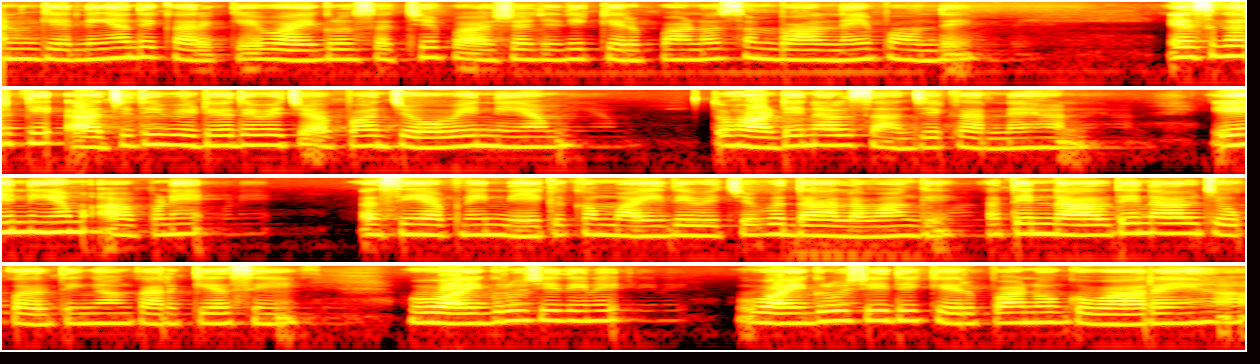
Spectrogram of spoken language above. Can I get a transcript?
ਅਣਗਹਿਲੀਆਂ ਦੇ ਕਰਕੇ ਵਾਹਿਗੁਰੂ ਸੱਚੇ ਪਾਤਸ਼ਾਹ ਜੀ ਦੀ ਕਿਰਪਾ ਨੂੰ ਸੰਭਾਲ ਨਹੀਂ ਪਾਉਂਦੇ। ਇਸ ਕਰਕੇ ਅੱਜ ਦੀ ਵੀਡੀਓ ਦੇ ਵਿੱਚ ਆਪਾਂ ਜੋ ਵੀ ਨਿਯਮ ਤੁਹਾਡੇ ਨਾਲ ਸਾਂਝੇ ਕਰਨੇ ਹਨ, ਇਹ ਨਿਯਮ ਆਪਣੇ, ਅਸੀਂ ਆਪਣੀ ਨੇਕ ਕਮਾਈ ਦੇ ਵਿੱਚ ਵਧਾ ਲਵਾਂਗੇ ਅਤੇ ਨਾਲ ਦੇ ਨਾਲ ਜੋ ਗਲਤੀਆਂ ਕਰਕੇ ਅਸੀਂ ਵਾਹਿਗੁਰੂ ਜੀ ਦੀ ਵਾਹਿਗੁਰੂ ਜੀ ਦੀ ਕਿਰਪਾ ਨੂੰ ਗਵਾ ਰਹੇ ਹਾਂ,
